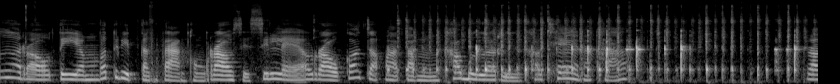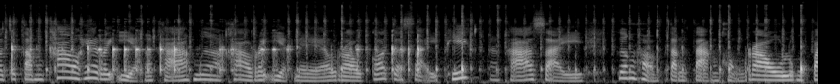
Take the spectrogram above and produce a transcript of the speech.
มื่อเราเตรียมวัตถุดิบต่างๆ ของเราเสร็จสิ้นแล้ว เราก็จะมาตำข้าวเบือหรือข้าวแช่นะคะ เราจะตำข้าวให้ละเอียดนะคะ เมื่อข้าวละเอียดแล้วเราก็จะใส่พริกนะคะ ใส่เครื่องหอมต่างๆของเราลงไป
